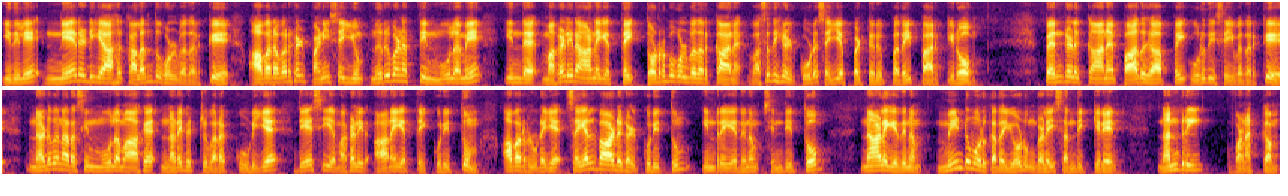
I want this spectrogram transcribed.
இதிலே நேரடியாக கலந்து கொள்வதற்கு அவரவர்கள் பணி செய்யும் நிறுவனத்தின் மூலமே இந்த மகளிர் ஆணையத்தை தொடர்பு கொள்வதற்கான வசதிகள் கூட செய்யப்பட்டிருப்பதை பார்க்கிறோம். பெண்களுக்கான பாதுகாப்பை உறுதி செய்வதற்கு நடுவண் அரசின் மூலமாக நடைபெற்று வரக்கூடிய தேசிய மகளிர் ஆணையத்தை குறித்தும் அவர்களுடைய செயல்பாடுகள் குறித்தும் இன்றைய தினம் சிந்தித்தோம். நாளைய தினம் மீண்டும் ஒரு கதையோடு உங்களை சந்திக்கிறேன். நன்றி வணக்கம்.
